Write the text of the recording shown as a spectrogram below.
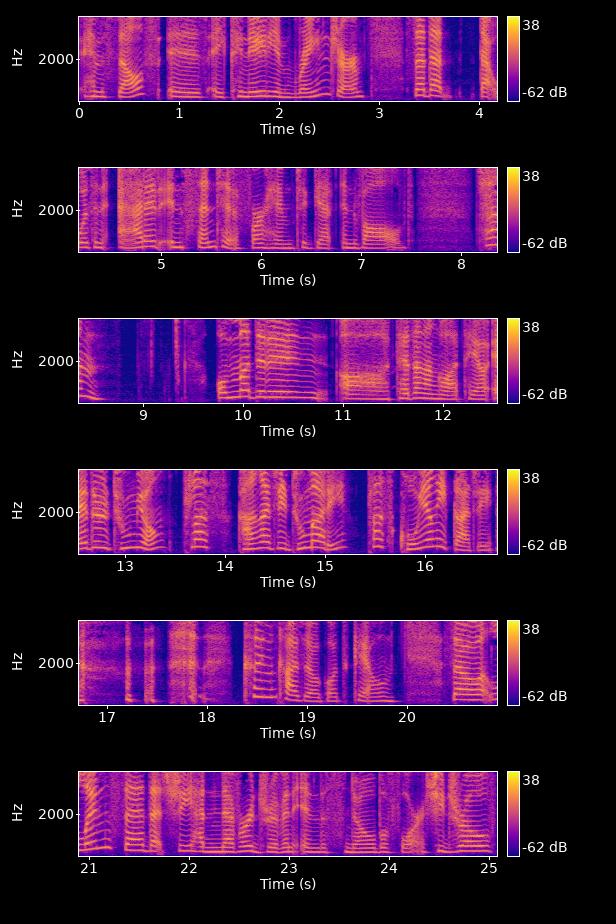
himself is a Canadian Ranger, said that that was an added incentive for him to get involved. 참 엄마들은 아, 대단한 것 같아요. 애들 두 명, 플러스 강아지 두 마리, 플러스 고양이까지. 큰 가족 어떡해요. So Lynn said that she had never driven in the snow before. She drove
